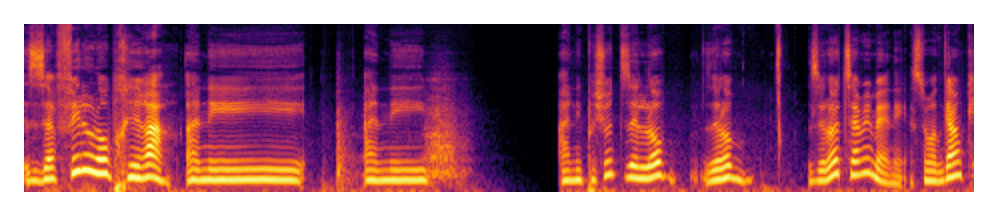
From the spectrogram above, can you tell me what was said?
זה אפילו לא בחירה. אני... אני... אני פשוט, זה לא... זה לא... זה לא יוצא ממני. זאת אומרת, גם כ...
